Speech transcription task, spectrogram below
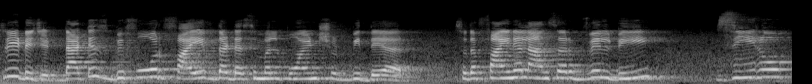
3 digit. That is before 5 the decimal point should be there. So the final answer will be 0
